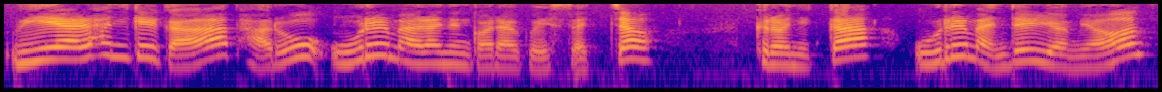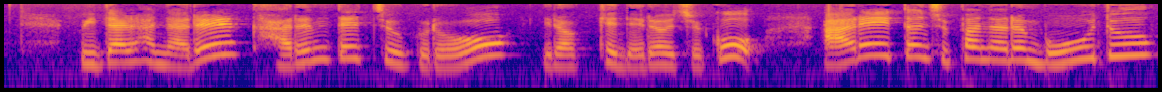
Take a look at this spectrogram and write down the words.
위에 알한 개가 바로 5를 말하는 거라고 했었죠. 그러니까 5를 만들려면 위달 하나를 가름대 쪽으로 이렇게 내려주고 아래에 있던 주판알은 모두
